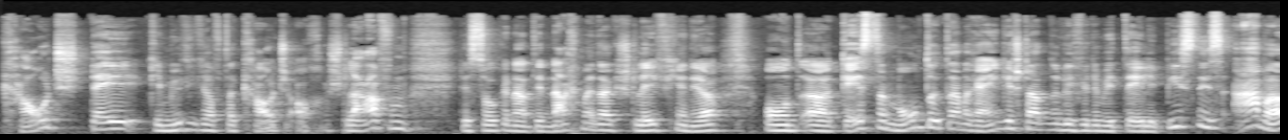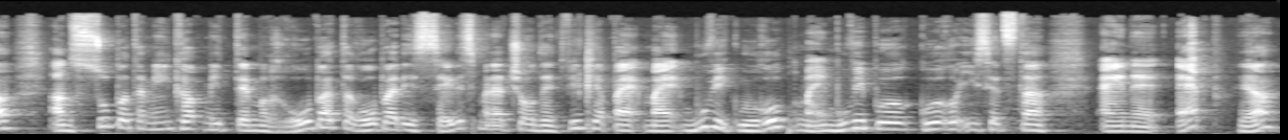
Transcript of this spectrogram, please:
Couch Day, gemütlich auf der Couch auch schlafen, das sogenannte Nachmittagsschläfchen, ja. Und äh, gestern Montag dann reingestartet, natürlich wieder mit Daily Business, aber einen super Termin gehabt mit dem Robert. Der Robert ist Sales Manager und Entwickler bei My Movie Guru. My Movie Guru ist jetzt da eine App, ja.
